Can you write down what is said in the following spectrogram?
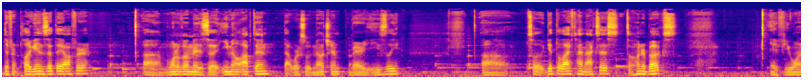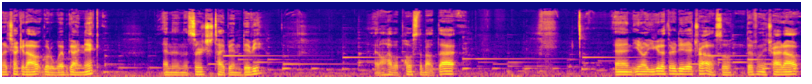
different plugins that they offer. Um, one of them is uh, email opt-in that works with Mailchimp very easily. Uh, so get the lifetime access. It's hundred bucks. If you want to check it out, go to Web Guy Nick, and then the search type in Divi, and I'll have a post about that. And you know, you get a 30 day trial, so definitely try it out.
